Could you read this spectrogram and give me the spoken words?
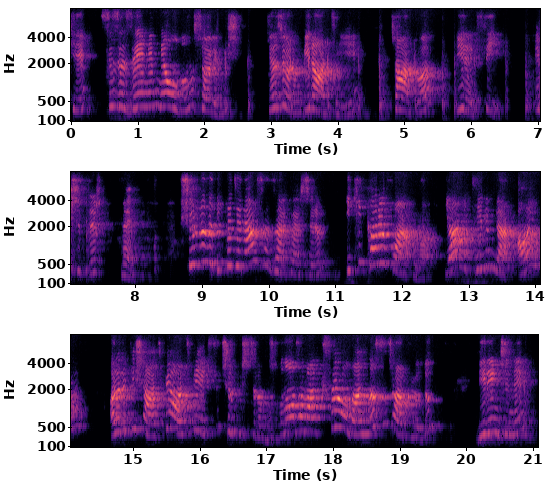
ki size z'nin ne olduğunu söylemiş. Yazıyorum 1 artı i çarpı 1 eksi i eşittir m. Şurada da dikkat ederseniz arkadaşlarım iki kare farkı var. Yani terimler aynı. Aradaki işaret bir artı bir eksi çırpıştırılmış. Bunu o zaman kısa yoldan nasıl çarpıyorduk? Birincinin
